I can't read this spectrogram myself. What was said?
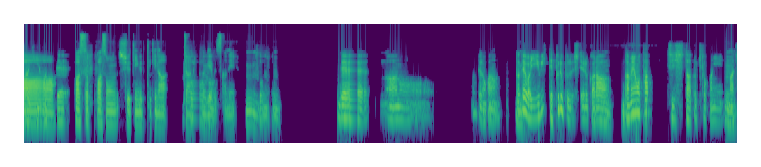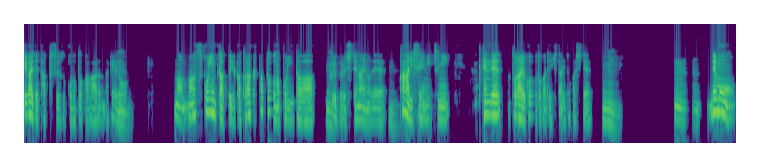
最近あ、って、 first person shooting 的なジャンルのゲームですかね。で、あの、なんていうのかうん。な、例えば指ってプルプルしてるから、うん。画面をタッチした時とかにうん。間違えてタップすることとかがあるんだけど、うん。まあ、マウスポインターというかトラックパッドのポインターはうん。プルプルしてないので、うん。かなり精密に点で捉えることができたりとかして、うん、でも、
